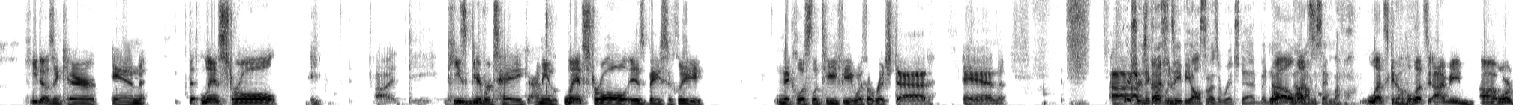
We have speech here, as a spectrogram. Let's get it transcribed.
he doesn't care, and Lance Stroll. He, uh, he's give or take. I mean, Lance Stroll is basically Nicholas Latifi with a rich dad, and uh, pretty sure Nicholas Latifi also has a rich dad, but not, well, not on the same level. Let's go. Let's. I mean, uh, we're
